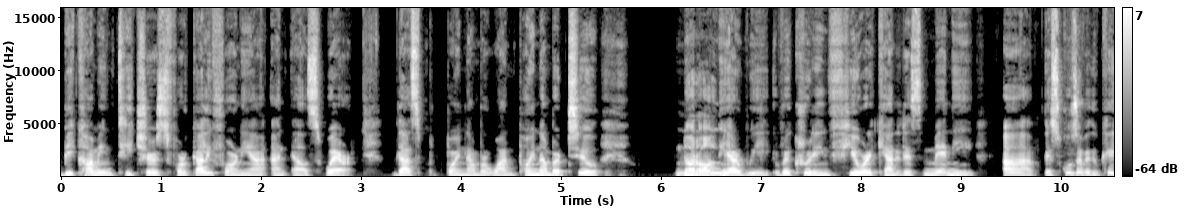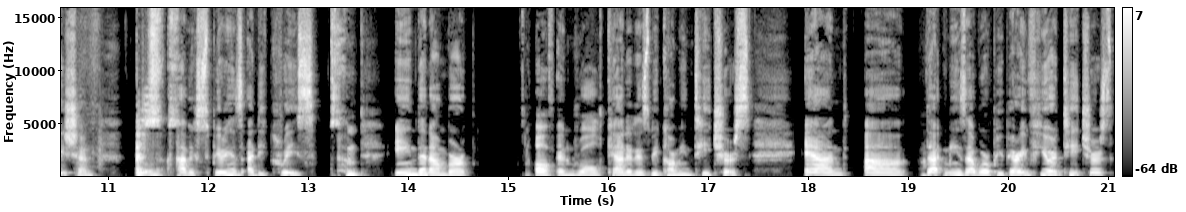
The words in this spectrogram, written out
becoming teachers for California and elsewhere. That's point number one. Point number two not only are we recruiting fewer candidates, many uh, schools of education have experienced a decrease in the number of enrolled candidates becoming teachers. And uh, that means that we're preparing fewer teachers,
